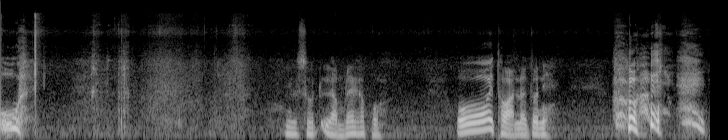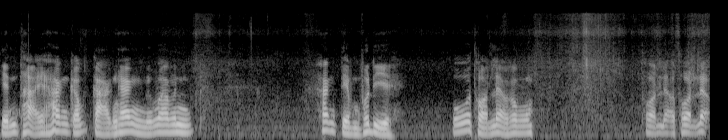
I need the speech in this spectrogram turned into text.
อู้อยู่สุดเอื่อมเลยครับผม โอ้ยถอดเลยตัวนี้ เห็นถ่ายห้างกับกลางห้างหรือว่ามันห้างเต็มพอดี โอ้ถอดแล้วครับผม ถอดแล้วถอดแล้ว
